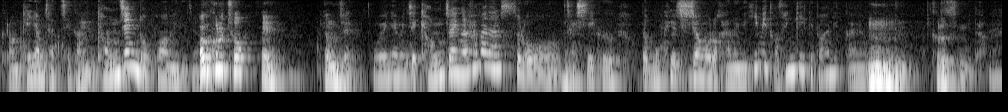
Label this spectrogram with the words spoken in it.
그런 개념 자체가 음. 경쟁도 포함이 되잖아요. 아 그렇죠. 예. 경쟁. 왜냐면 이제 경쟁을 하면 할수록 음. 자신이 그 어떤 목표 지점으로 가는 힘이 더 생기기도 하니까요. 음 그렇습니다. 음.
